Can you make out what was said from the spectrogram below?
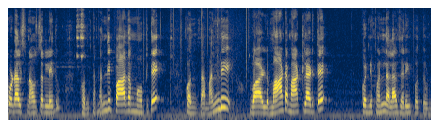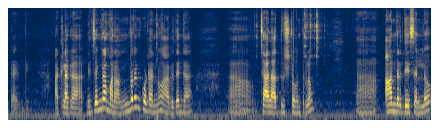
చూడాల్సిన అవసరం లేదు. కొంతమంది పాదం మోపితే కొంతమంది వాళ్ళు మాట మాట్లాడితే కొన్ని పనులు అలా జరిగిపోతూ ఉంటాయండి. అట్లాగా నిజంగా మనం అందరం కూడాను ఆ విధంగా చాలా అదృష్టవంతులు. ఆంధ్రదేశంలో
